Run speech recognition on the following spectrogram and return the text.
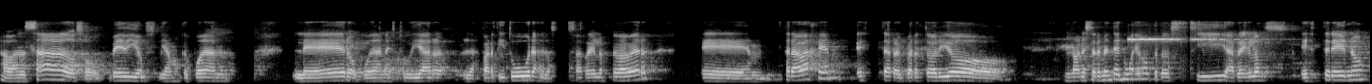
avanzados o medios, digamos, que puedan leer o puedan estudiar las partituras, los arreglos que va a haber, trabajen este repertorio no necesariamente nuevo, pero sí arreglos estreno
